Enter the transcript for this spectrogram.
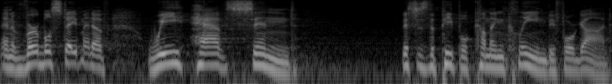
and a verbal statement of, We have sinned. This is the people coming clean before God.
